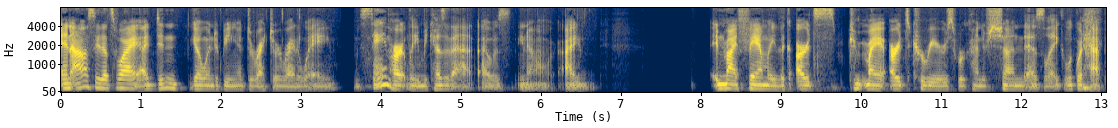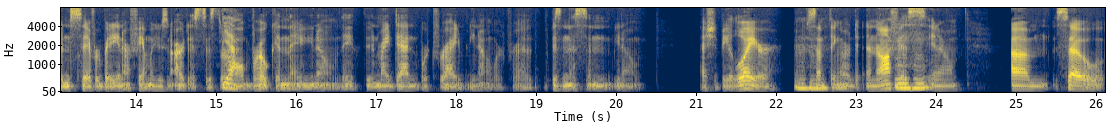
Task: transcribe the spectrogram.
And honestly, that's why I didn't go into being a director right away. Same. Partly because of that. I was, you know, I in my family, the arts, my arts careers were kind of shunned as like, look what happens to everybody in our family who's an artist is they're Yeah. all broke and they, you know, they. And my dad worked for, I, you know, worked for a business and you know, I should be a lawyer or Mhm. something or an office, Mhm. you know. Um, so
